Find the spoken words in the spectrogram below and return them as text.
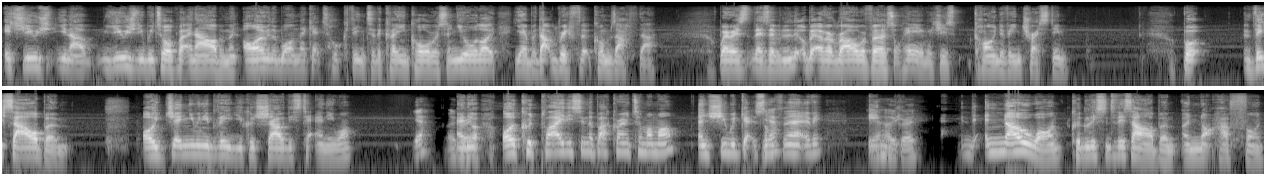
it's usually you know usually we talk about an album and I'm the one that gets hooked into the clean chorus and you're like yeah but that riff that comes after whereas there's a little bit of a role reversal here which is kind of interesting but this album I genuinely believe you could show this to anyone Yeah, I agree. anyone I could play this in the background to my mom and she would get something out of it yeah, I agree. no one could listen to this album and not have fun.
